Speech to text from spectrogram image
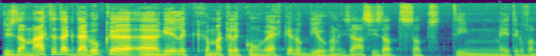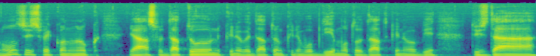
Dus dat maakte dat ik daar ook eh, eh, redelijk gemakkelijk kon werken. Ook die organisatie zat, zat 10 meter van ons. Dus wij konden ook, ja, als we dat doen, kunnen we dat doen. Kunnen we op die motto dat, kunnen we op die... Dus dat,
